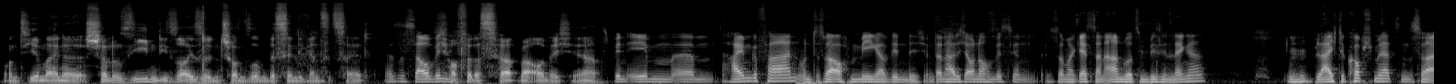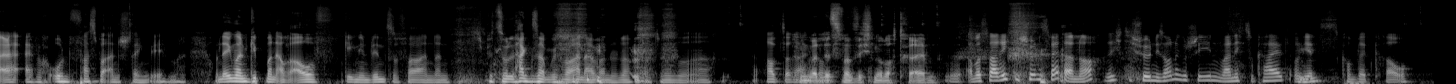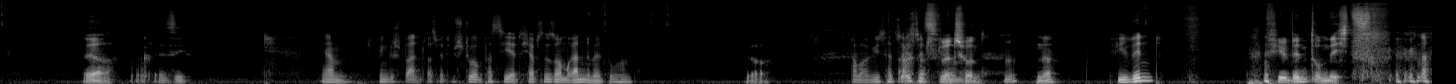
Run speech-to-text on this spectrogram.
Und hier meine Jalousien, die säuseln schon so ein bisschen die ganze Zeit. Das ist sau Ich windig. hoffe, das hört man auch nicht, ja. Ich bin eben ähm, heimgefahren und es war auch mega windig. Und dann hatte ich auch noch ein bisschen, ich sag mal, gestern Abend wurde es ein bisschen länger. Leichte Kopfschmerzen, das war äh, einfach unfassbar anstrengend eben. Und irgendwann gibt man auch auf, gegen den Wind zu fahren. Dann, ich bin so langsam gefahren, einfach nur noch. So, ach, Hauptsache Irgendwann ankommen. lässt man sich nur noch treiben. Aber es war richtig schönes Wetter noch. Richtig schön die Sonne geschienen, war nicht zu kalt und jetzt ist es komplett grau. Ja, crazy. Ja, ich bin gespannt, was mit dem Sturm passiert. Ich habe es nur so am Rande mitbekommen. Ja. Aber wie es halt so Ach, ist. das wird schon. Ne? Viel Wind. Viel Wind um nichts.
